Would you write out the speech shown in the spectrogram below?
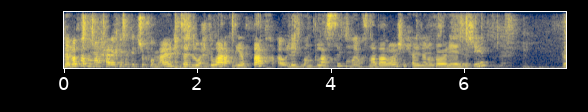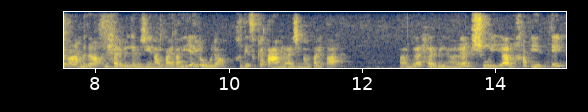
دابا في هذه المرحلة كما كتشوفوا معايا نحتاج لواحد الورق ديال الطبخ أو اللي يكون بلاستيك المهم خصنا ضروري شي حاجة نوضعوا عليها العجين. دابا غنبدأ نحرب العجينة البيضاء هي الأولى. خديت قطعة من العجينة البيضاء. غنبدأ نحربلها غير بشوية رخا في يدي.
